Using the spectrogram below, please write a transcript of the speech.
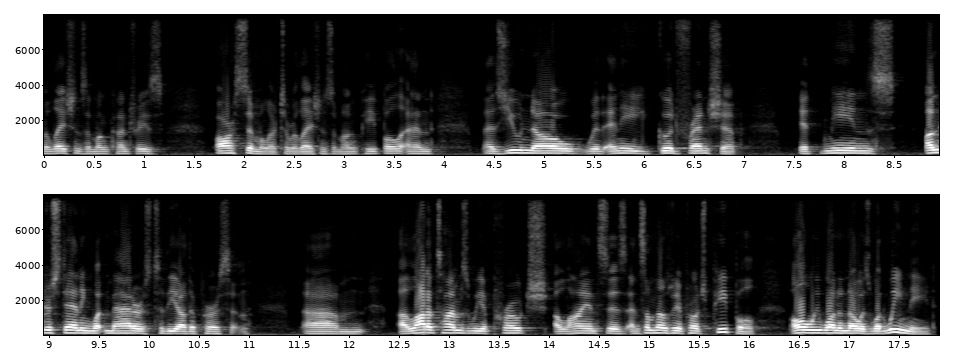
Relations among countries are similar to relations among people, and as you know, with any good friendship, it means understanding what matters to the other person. Um, a lot of times we approach alliances, and sometimes we approach people, all we want to know is what we need.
